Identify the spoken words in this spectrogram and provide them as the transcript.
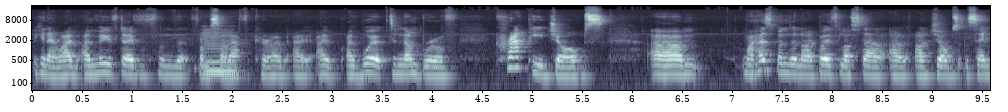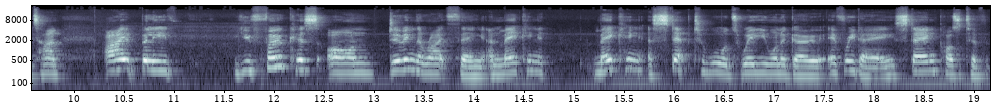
You know i, I moved over from the from mm. south africa I, I, I worked a number of crappy jobs um, my husband and I both lost our, our, our jobs at the same time. I believe you focus on doing the right thing and making it making a step towards where you want to go every day, staying positive,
